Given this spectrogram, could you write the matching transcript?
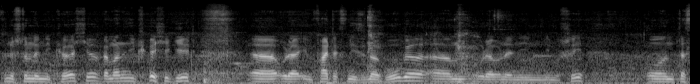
für eine Stunde in die Kirche, wenn man in die Kirche geht, äh, oder eben freitags in die Synagoge ähm, oder, oder in, die, in die Moschee. Und das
